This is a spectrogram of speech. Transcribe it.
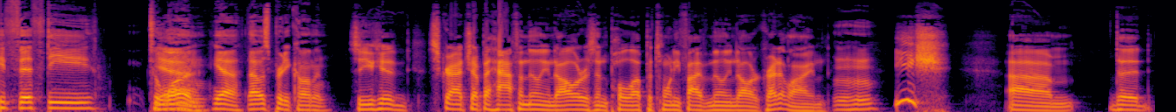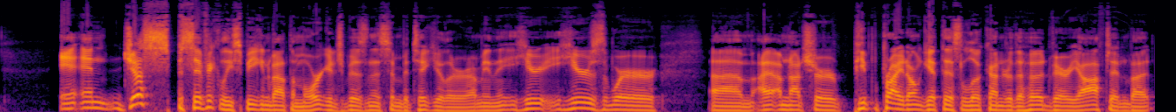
1. 50 to Yeah. 1. Yeah, that was pretty common. So you could scratch up a half a million dollars and pull up a twenty-five million dollar credit line. Mhm. Yeesh. Um, the and, and just specifically speaking about the mortgage business in particular, I mean, here here's where um, I, I'm not sure people probably don't get this look under the hood very often, but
